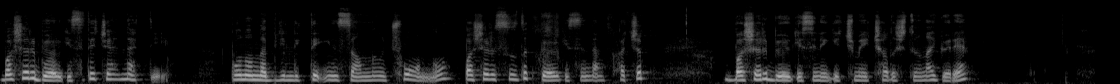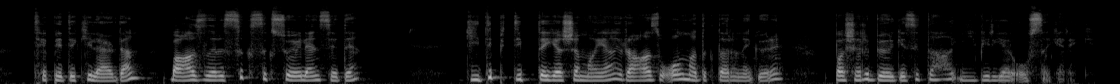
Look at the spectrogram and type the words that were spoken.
Başarı bölgesi de cennet değil. Bununla birlikte insanlığın çoğunluğu başarısızlık bölgesinden kaçıp başarı bölgesine geçmeye çalıştığına göre tepedekilerden bazıları sık sık söylense de gidip dipte yaşamaya razı olmadıklarına göre başarı bölgesi daha iyi bir yer olsa gerek.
